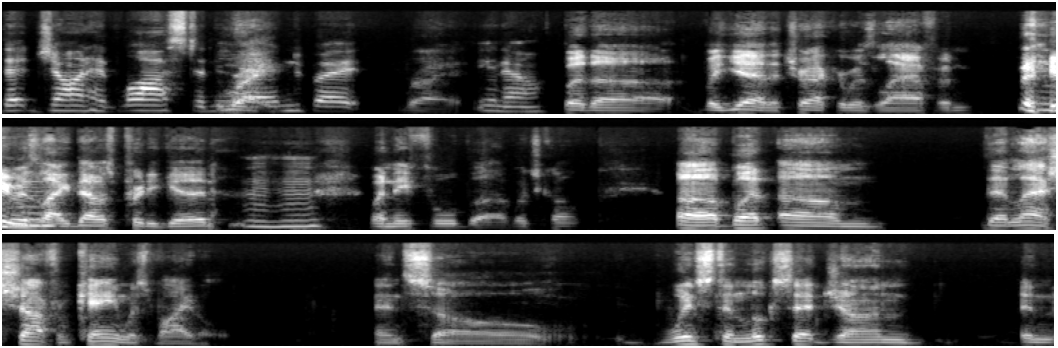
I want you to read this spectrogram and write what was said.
that John had lost in the Right. end, but right. you know, But uh, but yeah, the tracker was laughing. he was Mhm. like, "That was pretty good." hmm when they fooled uh, what you call. Uh, but um, that last shot from Caine was vital, and so Winston looks at John in,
